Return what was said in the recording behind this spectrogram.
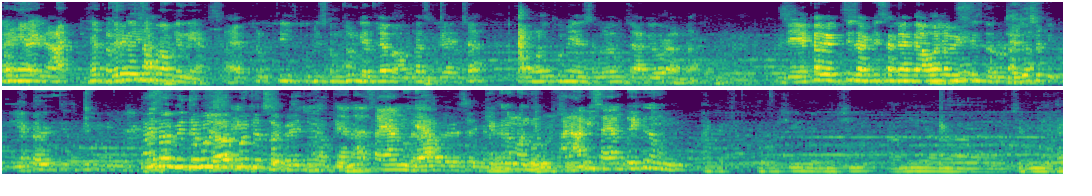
कारण हे नाही. आ- हे दरवेळेचा प्रॉब्लेम आहे साहेब करतील तुम्ही समजून घेतल्या भावना सगळ्यांच्या त्यामुळे तुम्ही हे सगळं जागेवर आणला म्हणजे एका व्यक्तीसाठी सगळ्या गावाला विशेष धरून. त्याच्यासाठी एका. नाही साहेब, विद्यमान सरपंच आहेत. सगळे जे त्यांना सयान इकडं आणि आम्ही सयान तो इकडं म्हणून. करुशी, रेणुशी आणि अं, चिमणी ह्या-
